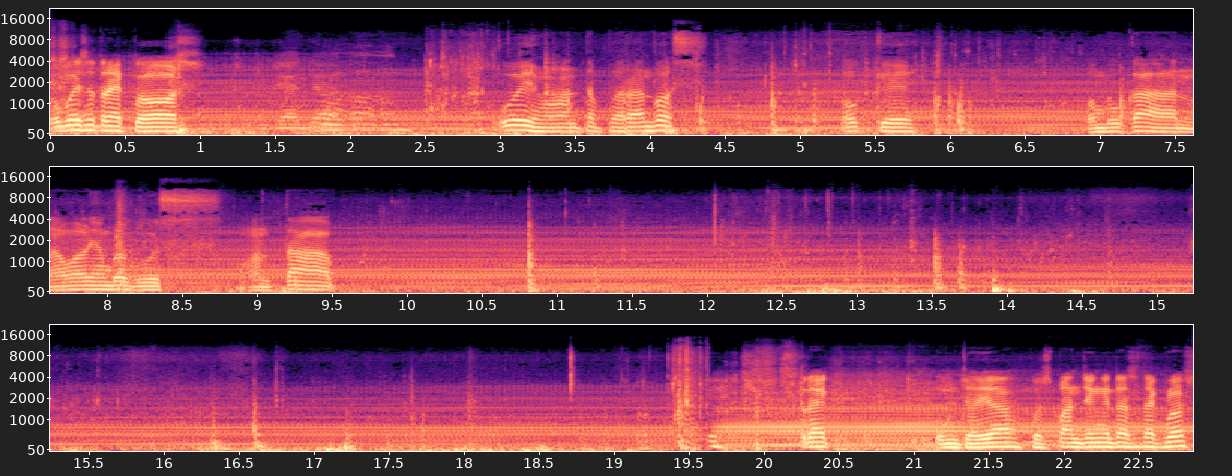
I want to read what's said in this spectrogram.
ubes setrek bos. Wih mantep baran bos. Oke. Pembukaan awal yang bagus. Mantap. Strike. Om Jaya bos pancing kita strike bos.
